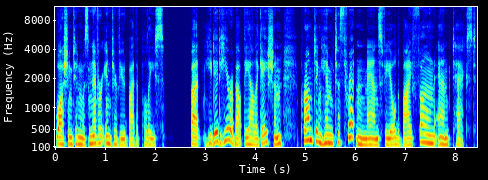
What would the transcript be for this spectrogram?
Washington was never interviewed by the police. But he did hear about the allegation, prompting him to threaten Mansfield by phone and text.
